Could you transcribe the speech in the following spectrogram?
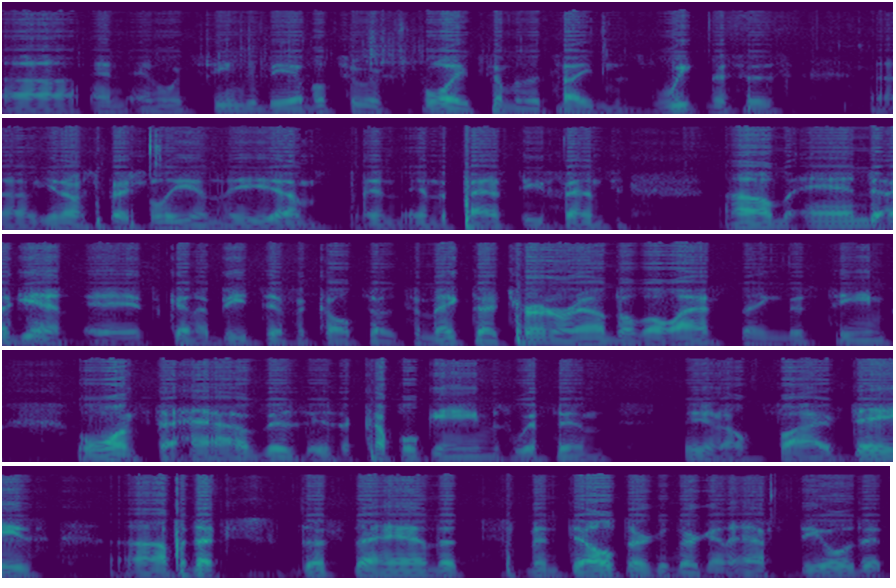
uh, and and would seem to be able to exploit some of the Titans' weaknesses. Uh, you know, especially in the um, in in the pass defense. Um, and again, it's going to be difficult to, to make that turnaround. Although the last thing this team wants to have is is a couple games within you know five days. Uh, but that's that's the hand that's been dealt. They're they're going to have to deal with it.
